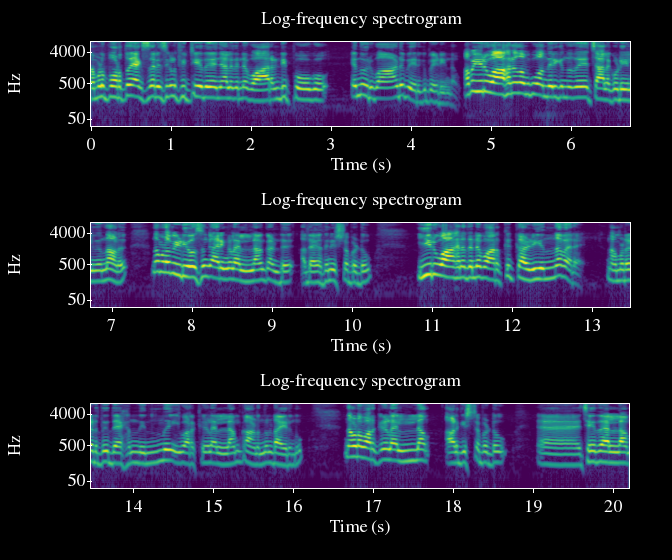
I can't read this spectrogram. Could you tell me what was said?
നമ്മൾ പുറത്ത് ആക്സസറീസുകൾ ഫിറ്റ് ചെയ്ത് കഴിഞ്ഞാൽ ഇതിന്റെ വാറണ്ടി പോകുമോ എന്ന് ഒരുപാട് പേർക്ക് പേടിയുണ്ടാവും. അപ്പോൾ ഈ ഒരു വാഹനം നമുക്ക് വന്നിരിക്കുന്നത് ചാലക്കുടിയിൽ നിന്നാണ്. നമ്മുടെ വീഡിയോസും കാര്യങ്ങളെല്ലാം കണ്ട് അദ്ദേഹത്തിന് ഇഷ്ടപ്പെട്ടു. ഈ ഒരു വാഹനത്തിന്റെ വർക്ക് കഴിയുന്നവരെ നമ്മുടെ അടുത്ത് ഇദ്ദേഹം നിന്ന് ഈ വർക്കുകളെല്ലാം കാണുന്നുണ്ടായിരുന്നു. നമ്മുടെ വർക്കുകളെല്ലാം ആൾക്ക് ഇഷ്ടപ്പെട്ടു. ചെയ്തതെല്ലാം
